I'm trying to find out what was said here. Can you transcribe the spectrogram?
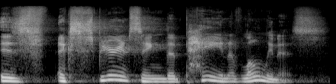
is experiencing the pain of loneliness.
